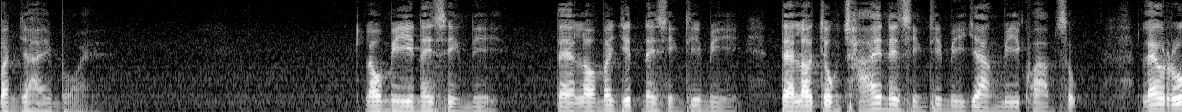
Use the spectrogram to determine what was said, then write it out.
บรรยายบ่อย เรามีในสิ่งนี้ แต่เราไม่ยึดในสิ่งที่มี แต่เราจงใช้ในสิ่งที่มีอย่างมีความสุขแล้วรู้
